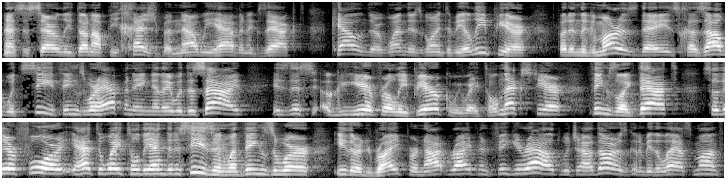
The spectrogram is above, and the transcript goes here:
necessarily done up but Now we have an exact calendar of when there's going to be a leap year. But in the Gemara's days, Chazal would see things were happening, and they would decide is this a year for a leap year? Can we wait till next year? Things like that. So therefore, you had to wait till the end of the season when things were either ripe or not ripe and figure out which Adar is going to be the last month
